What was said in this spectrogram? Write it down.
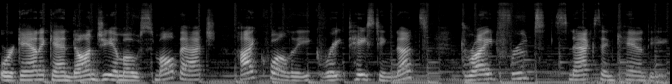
organic and non GMO small batch, high quality, great tasting nuts, dried fruits, snacks, and candy.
